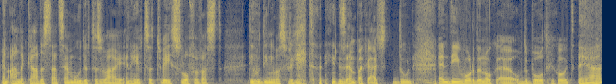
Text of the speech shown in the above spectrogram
En aan de kade staat zijn moeder te zwaaien en heeft ze twee sloffen vast. Die Houdini was vergeten in zijn bagage te doen. En die worden nog eh, op de boot gegooid. Ja?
